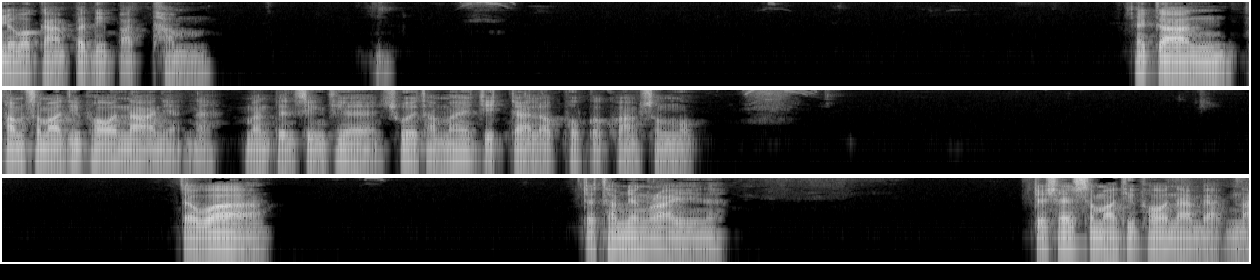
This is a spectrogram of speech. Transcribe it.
เรียกว่าการปฏิบัติธรรม ให้การทำสมาธิภาวนาเนี่ยนะมันเป็นสิ่งที่ช่วยทำให้จิตใจเราพบกับความสงบ แต่ว่าจะทำอย่างไรนะ จะใช้สมาธิภาวนาแบบไหน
